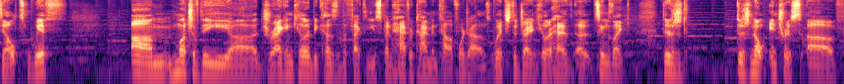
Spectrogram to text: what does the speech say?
dealt with um, much of the uh, Dragon Killer because of the fact that you spend half your time in Talaforge Islands, which the Dragon Killer has. Uh, it seems like there's there's no interest of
